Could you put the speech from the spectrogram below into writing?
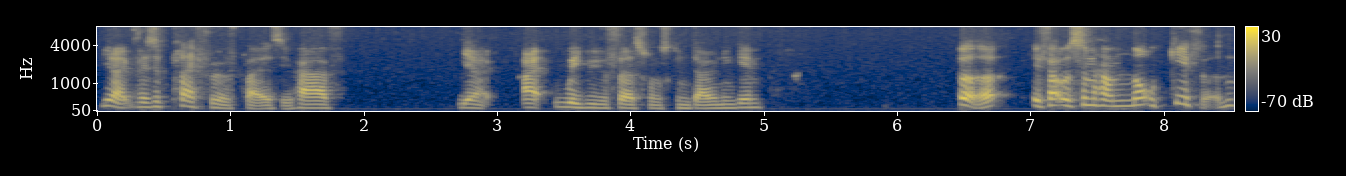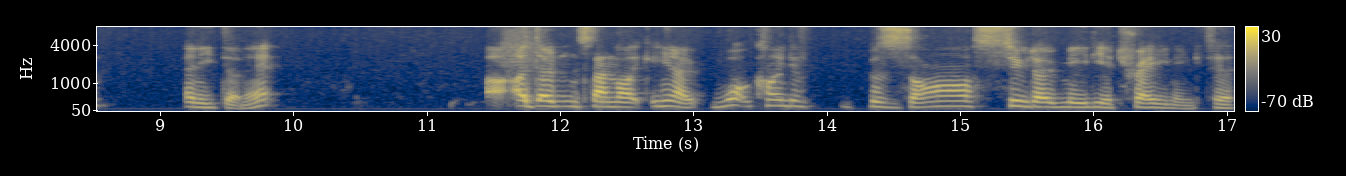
you know, there's a plethora of players who have, you know, I, we'd be the first ones condoning him. But if that was somehow not given, and he'd done it, I, I don't understand. Like, you know, what kind of bizarre pseudo media training to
